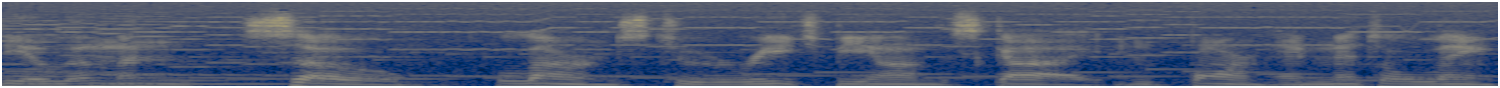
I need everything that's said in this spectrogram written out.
the illumined soul learns to reach beyond the sky and form a mental link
